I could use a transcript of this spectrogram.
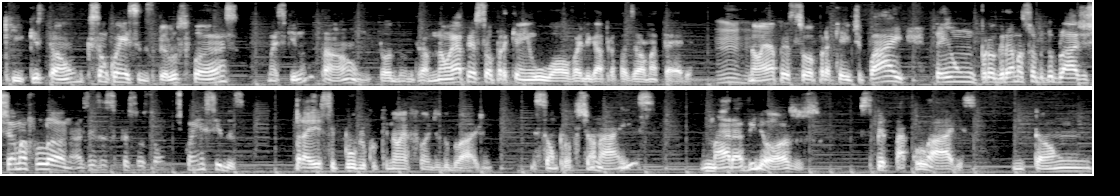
Que, que estão, que são conhecidos pelos fãs, mas que não estão. Todo, não é a pessoa para quem o UOL vai ligar para fazer uma matéria. Uhum. Não é a pessoa para quem, tipo, ai, tem um programa sobre dublagem, chama fulano. Às vezes as pessoas são desconhecidas para esse público que não é fã de dublagem. E são profissionais maravilhosos, espetaculares. Então.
